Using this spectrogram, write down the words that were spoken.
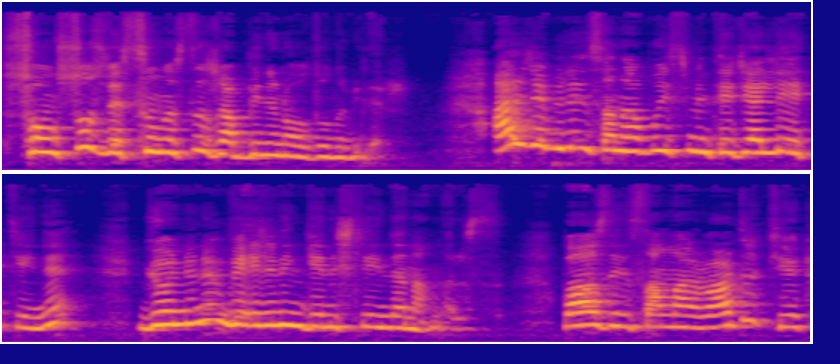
sonsuz ve sınırsız Rabbinin olduğunu bilir. Ayrıca bir insana bu ismin tecelli ettiğini gönlünün ve elinin genişliğinden anlarız. Bazı insanlar vardır ki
